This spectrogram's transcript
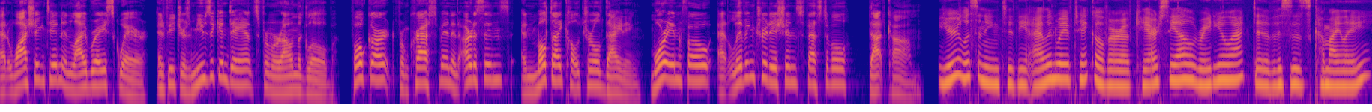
at Washington and Library Square and features music and dance from around the globe, folk art from craftsmen and artisans, and multicultural dining. More info at livingtraditionsfestival.com. You're listening to the Island Wave takeover of KRCL Radioactive. This is Kamaile.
